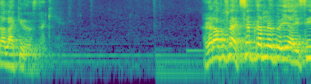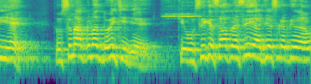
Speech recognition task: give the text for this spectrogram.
तलाक की व्यवस्था की है। अगर आप उसको एक्सेप्ट कर ले तो ये ऐसी ही है। तो उस समय आपके पास दो ही चीज़ें हैं, कि उसी के साथ वैसे ही एडजस्ट करके रहो।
